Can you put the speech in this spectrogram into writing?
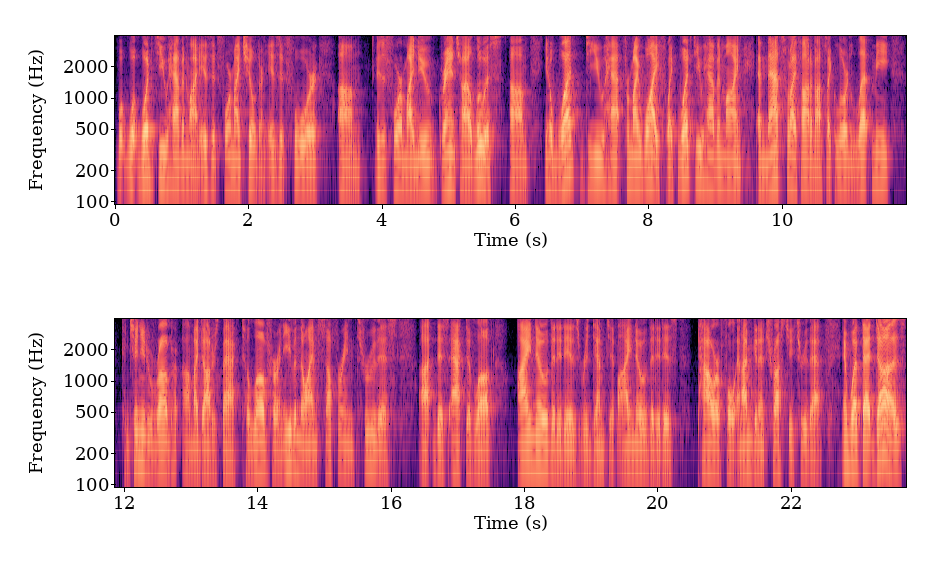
What, what, what do you have in mind? Is it for my children? Is it for um, is it for my new grandchild, Lewis? Um, you know, what do you have for my wife? Like, what do you have in mind? And that's what I thought about. It's like, Lord, let me continue to rub uh, my daughter's back to love her. And even though I'm suffering through this uh, this act of love, I know that it is redemptive. I know that it is powerful and i'm going to trust you through that. And what that does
